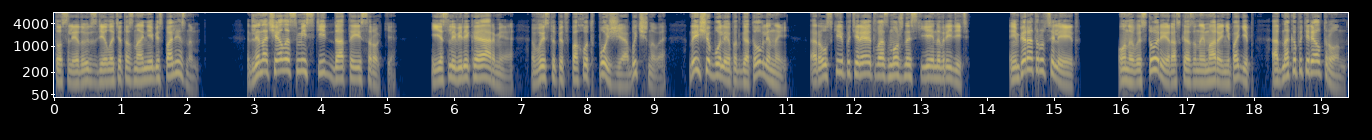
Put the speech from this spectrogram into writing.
то следует сделать это знание бесполезным. Для начала сместить даты и сроки. Если Великая Армия выступит в поход позже обычного, да еще более подготовленной, русские потеряют возможность ей навредить. Император уцелеет, он и в истории, рассказанной Маре, не погиб, однако потерял трон.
